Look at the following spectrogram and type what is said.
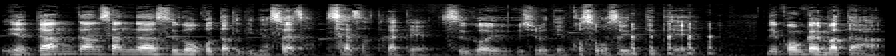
いや弾丸さんがすごい怒った時には「そうやぞそうやぞ」とかってすごい後ろでコソコソ言ってて。で今回また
